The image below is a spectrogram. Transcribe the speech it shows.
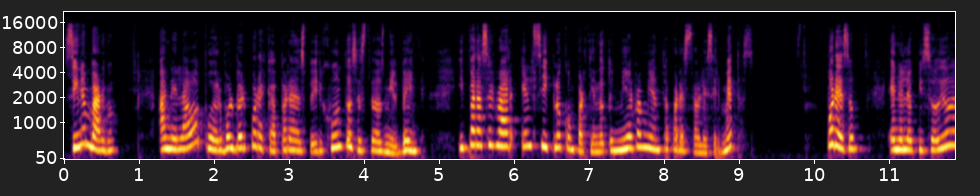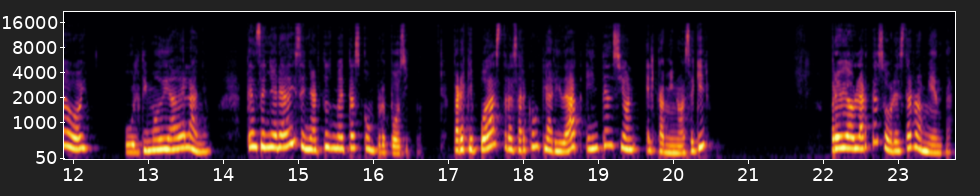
Sin embargo, anhelaba poder volver por acá para despedir juntos este 2020 y para cerrar el ciclo compartiéndote mi herramienta para establecer metas. Por eso, en el episodio de hoy, último día del año, te enseñaré a diseñar tus metas con propósito, para que puedas trazar con claridad e intención el camino a seguir. Previo a hablarte sobre esta herramienta,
